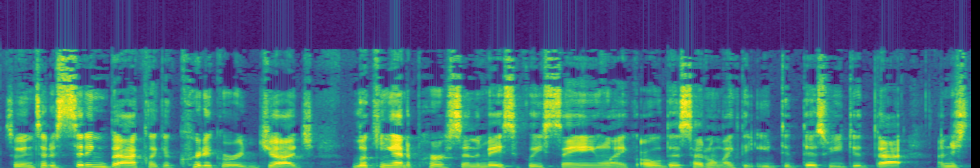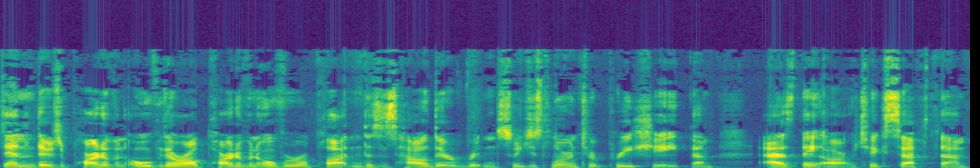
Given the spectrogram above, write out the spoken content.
So instead of sitting back like a critic or a judge, looking at a person and basically saying, like, oh, this, I don't like that you did this or you did that, understand that there's a part of an over, they're all part of an overall plot and this is how they're written. So just learn to appreciate them as they are, to accept them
